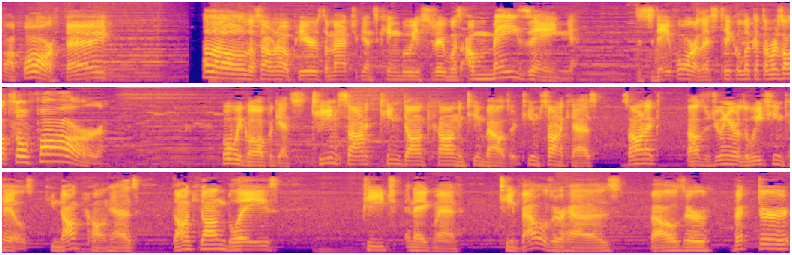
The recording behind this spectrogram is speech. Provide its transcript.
The fourth day! Hello, the Sovereign here. The match against King Boo yesterday was amazing. This is day four. Let's take a look at the results so far. Who we go up against? Team Sonic, Team Donkey Kong, and Team Bowser. Team Sonic has Sonic, Bowser Jr., Luigi, and Tails. Team Donkey Kong has Donkey Kong, Blaze, Peach, and Eggman. Team Bowser has Bowser, Vector,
